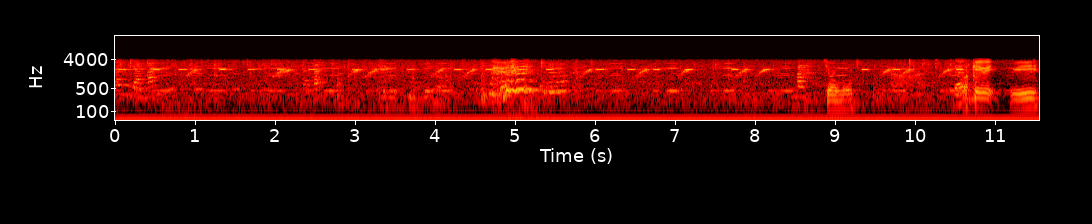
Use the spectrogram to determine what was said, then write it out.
Ano yaman? Dapat? Join in. That- Okay, wait. Three.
